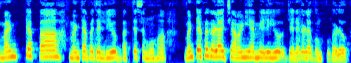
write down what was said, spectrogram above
ಮಂಟಪ ಮಂಟಪದಲ್ಲಿಯೂ ಭಕ್ತ ಸಮೂಹ, ಮಂಟಪಗಳ ಚಾವಣಿಯ ಮೇಲೆಯೂ ಜನಗಳ ಗುಂಪುಗಳು,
